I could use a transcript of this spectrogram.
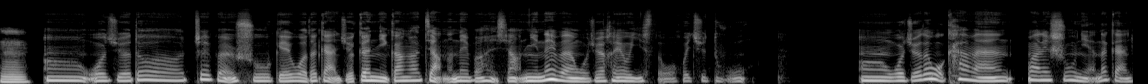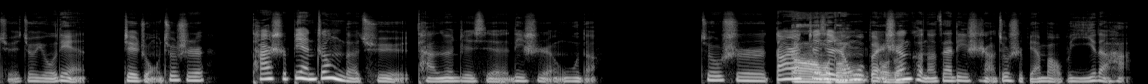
嗯嗯，我觉得这本书给我的感觉跟你刚刚讲的那本很像。你那本我觉得很有意思，我会去读。嗯，我觉得我看完《万历十五年》的感觉就有点这种，就是他是辩证的去谈论这些历史人物的。就是当然，这些人物本身可能在历史上就是贬宝不一的哈。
